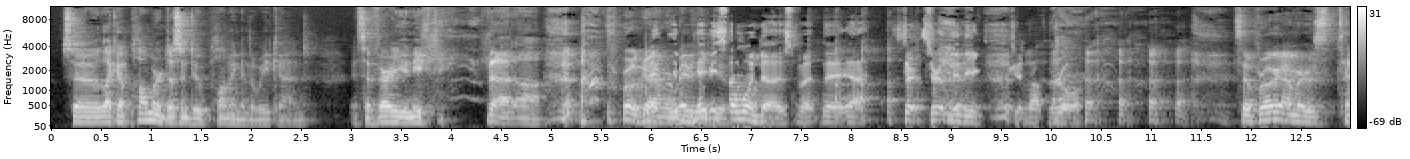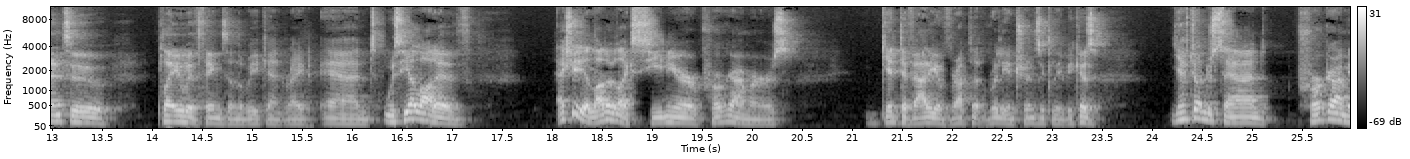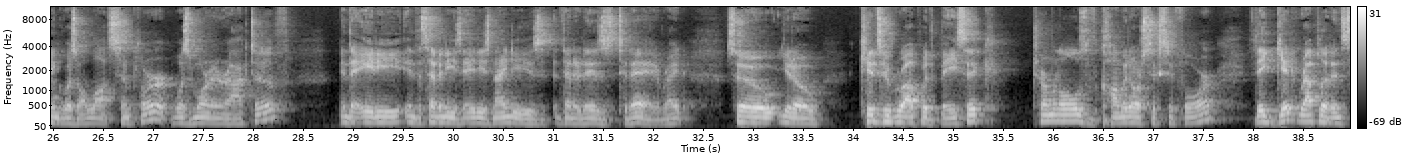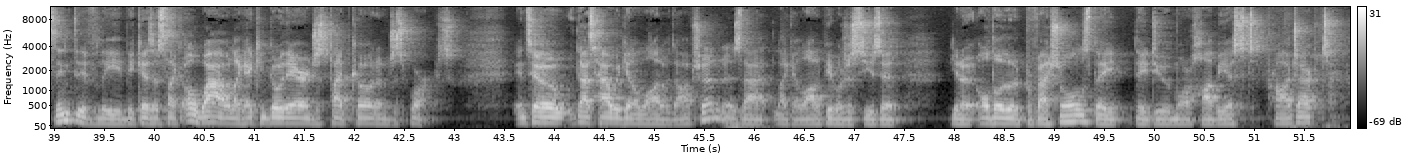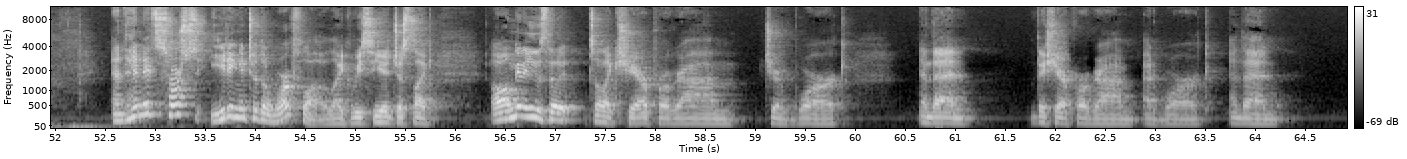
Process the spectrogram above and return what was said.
So, like a plumber doesn't do plumbing in the weekend. It's a very unique thing that uh, a programmer maybe maybe, maybe someone does, but the, yeah, certainly the exception, not the rule. so programmers tend to play with things on the weekend, right? And we see a lot of actually a lot of like senior programmers get the value of Replit really intrinsically because you have to understand programming was a lot simpler, was more interactive in the 80 in the 70s, 80s, 90s than it is today, right? So, you know, kids who grew up with basic terminals, with Commodore 64, they get Replit instinctively because it's like, oh wow, like I can go there and just type code and it just works and so that's how we get a lot of adoption is that like a lot of people just use it you know although they're professionals they they do more hobbyist project. And then it starts eating into their workflow. Like we see it just like oh i'm to use the to like share program during work and then they share program at work and then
